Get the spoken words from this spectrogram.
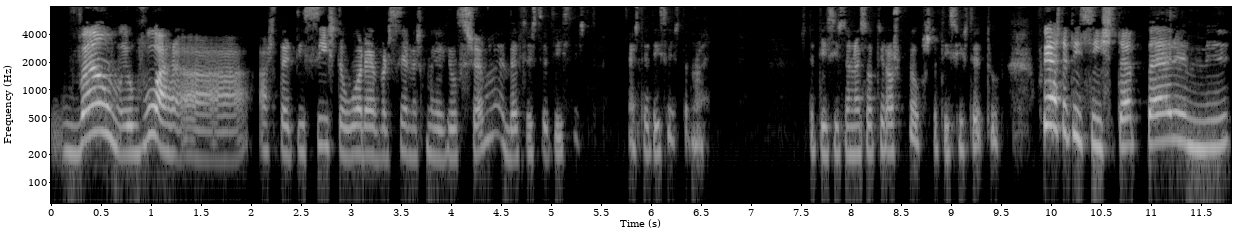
vão, eu vou à, à, esteticista, whatever cenas, como é que aquilo se chama? Deve ser esteticista. É esteticista, não é? Esteticista não é só tirar os pelos, esteticista é tudo. Fui à esteticista para me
